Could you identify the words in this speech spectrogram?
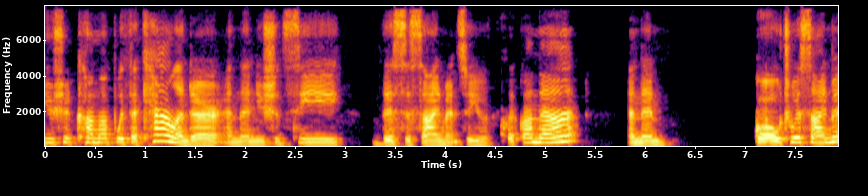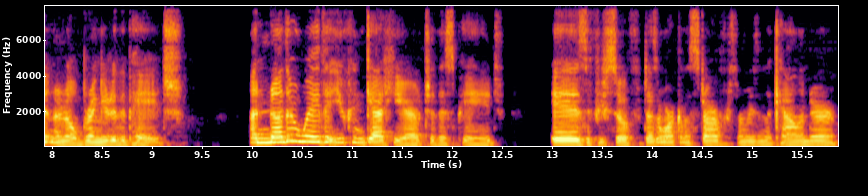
you should come up with a calendar and then you should see this assignment. So you click on that and then go to assignment and it'll bring you to the page. Another way that you can get here to this page is if you, so if it doesn't work on the star for some reason, the calendar,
